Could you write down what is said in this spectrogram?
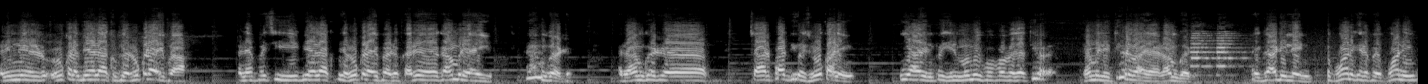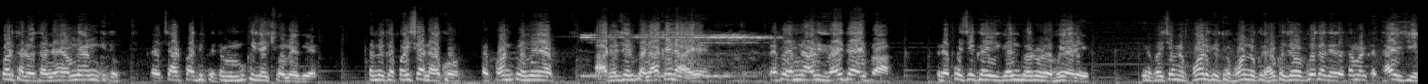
અને એમને રોકડા બે લાખ રૂપિયા રોકડા આપ્યા. અને પછી બે લાખ રૂપિયા રોકડા આપ્યા ઘરે ગામડે આવી, રામગઢ. રામગઢ ચાર, પાંચ દિવસ રોકાણી. અહીંયા આવીને પછી મમ્મી પપ્પા બધા ફેમિલી તેડવા આવ્યા રામગઢ. ગાડી લઈને ફોન કર્યો ભાઈ ફોન ઉપાડતા નહોતા. ને અમને એમ કીધું કે ચાર, પાંચ દિવસ તમે મૂકી જઈશું અમે ગયા તમે કે પૈસા નાખો. ફોન પે મેં આઠ હજાર રૂપિયા નાખેલા છે. એમને આવી વાયદા આપ્યા. અને પછી કઈ ગંદ બરોડે હોયા નહીં. એટલે પછી અમે ફોન કર્યો ફોન નો હરકો જવાબ નહોતા દેતા તમારે થાય છે,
